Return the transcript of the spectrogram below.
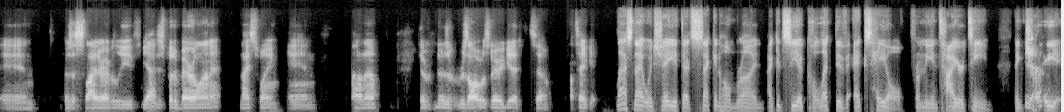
and it was a slider, I believe. Yeah, just put a barrel on it, nice swing, and I don't know. The, the result was very good, so I'll take it last night when Shea hit that second home run, I could see a collective exhale from the entire team. I think yeah. Trey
